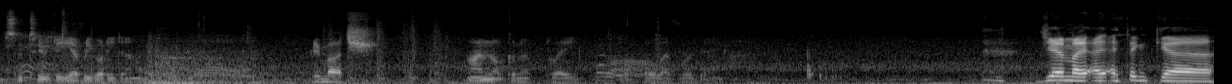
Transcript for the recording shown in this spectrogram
It's the 2D everybody down. Pretty much. I'm not gonna play football ever again. Jim, I, I, I think uh,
